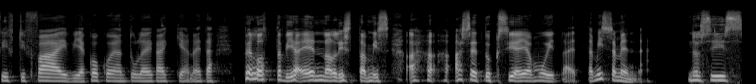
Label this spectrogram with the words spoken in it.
55 ja koko ajan tulee kaikkia näitä pelottavia ennallistamisasetuksia ja muita, että missä mennään? No siis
